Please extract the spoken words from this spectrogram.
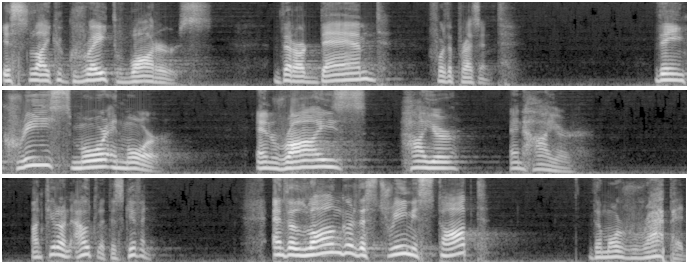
is like great waters that are dammed for the present. They increase more and more and rise higher and higher until an outlet is given. And the longer the stream is stopped, the more rapid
